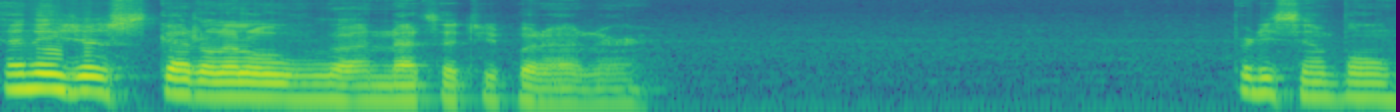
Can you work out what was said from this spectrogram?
And they just got a little uh, nuts that you put on there. Pretty simple.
